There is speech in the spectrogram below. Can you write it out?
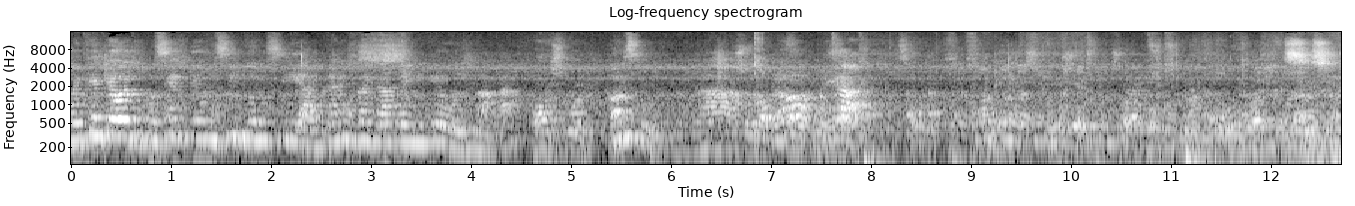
88% tem um ensino domiciliar. Então a gente vai entrar com a MD hoje lá, tá? Vamos escolher. Vamos tudo. Ah, obrigada. Sim, senhor.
